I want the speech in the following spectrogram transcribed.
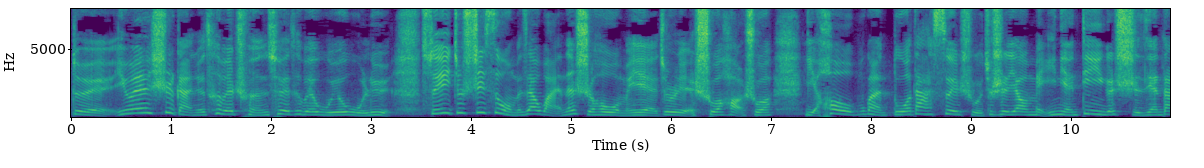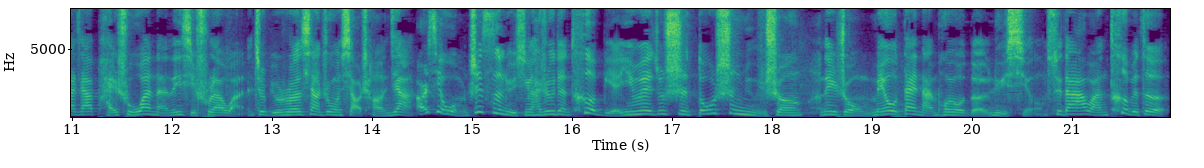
对，因为是感觉特别纯粹，特别无忧无虑，所以就是这次我们在玩的时候，我们也就是也说好说，以后不管多大岁数，就是要每一年定一个时间，大家排除万难的一起出来玩。就比如说像这种小长假，而且我们这次旅行还是有点特别，因为就是都是女生那种没有带男朋友的旅行，所以大家玩特别的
